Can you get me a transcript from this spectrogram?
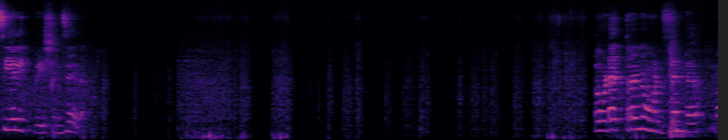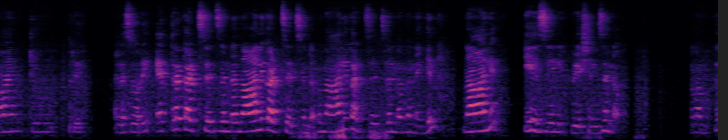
സി എൽ ഇക്വേഷൻസ് എഴുതാം ഇവിടെ എത്ര നോട്ട്സ് ഉണ്ട്? വൺ ടു ത്രീ അല്ല സോറി എത്ര കട്ട് സെറ്റ്സ് ഉണ്ട്? നാല് കട്ട് സെറ്റ്സ് ഉണ്ട്. അപ്പോൾ നാല് കട്ട് സെറ്റ്സ് ഉണ്ടെന്നുണ്ടെങ്കിൽ നാല് കെ സി എൽ ഇക്വേഷൻസ് ഉണ്ടാവും. നമുക്ക്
